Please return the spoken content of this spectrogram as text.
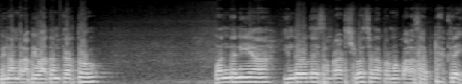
विनम्र अभिवादन करतो. वंदनीय इंदुरोदय सम्राट शिवसेना प्रमुख बाळासाहेब ठाकरे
